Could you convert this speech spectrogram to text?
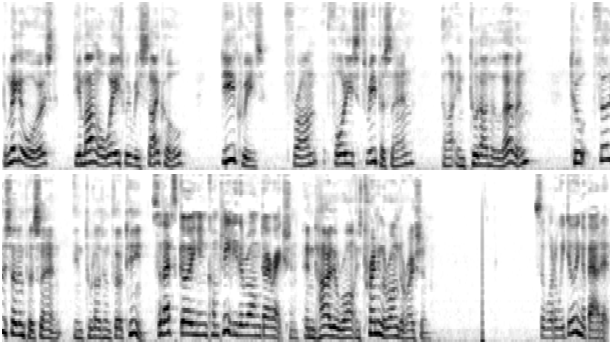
to make it worse, the amount of waste we recycle decreased from 43% uh, in 2011 to 37% in 2013. So that's going in completely the wrong direction. Entirely wrong. It's trending the wrong direction. So what are we doing about it?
